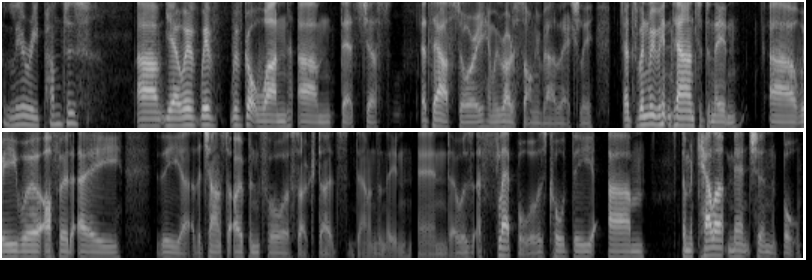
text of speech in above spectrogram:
leery punters? Um, yeah, we've we've we've got one. Um, that's just it's our story, and we wrote a song about it. Actually, it's when we went down to Dunedin. Uh, we were offered a the uh, the chance to open for Soaked Oats down in Dunedin, and it was a flat ball. It was called the um, the McKellar Mansion Bull,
